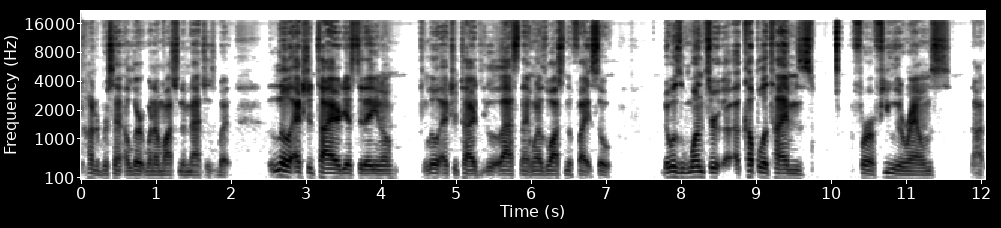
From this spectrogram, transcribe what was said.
100% alert when I'm watching the matches, but a little extra tired yesterday. You know, a little extra tired last night when I was watching the fight. So there was once or a couple of times for a few of the rounds, not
